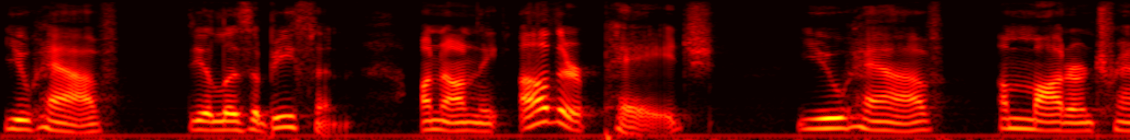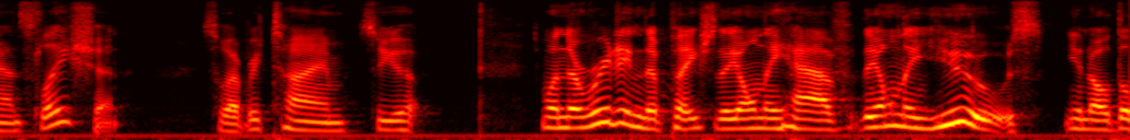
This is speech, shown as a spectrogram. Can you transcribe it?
you have the Elizabethan, and on the other page you have a modern translation. So every time, so you when they're reading the page, they only have they only use you know the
